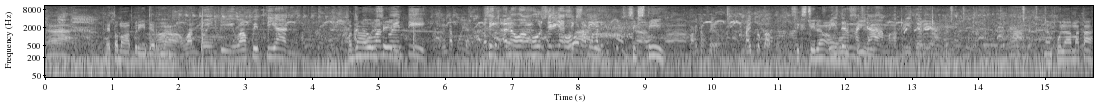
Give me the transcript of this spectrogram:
Yan. Ito mga breeder na. Ah, 120, 150 yan. Pagka Ano, wholesale, 120. Ang tapo yan. Six, ano ang wholesale niya? 60. 60. Ah, Pakita ko sa'yo. Kahit pa ba? 60 lang ang breeder na siya, mga breeder yan. Yan. Ang pula mata.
